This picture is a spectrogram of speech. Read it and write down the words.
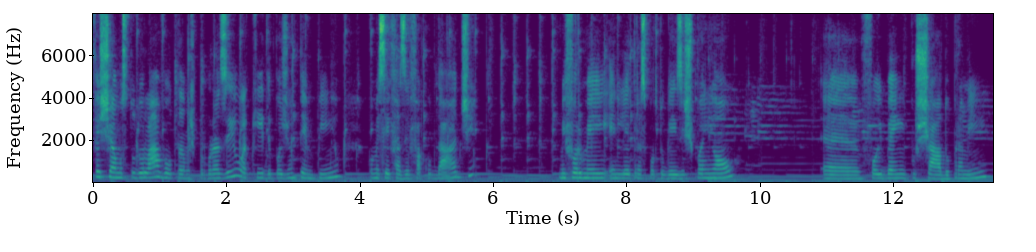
Fechamos tudo lá, voltamos para o Brasil. Aqui, depois de um tempinho, comecei a fazer faculdade. Me formei em letras português e espanhol. É, foi bem puxado para mim,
